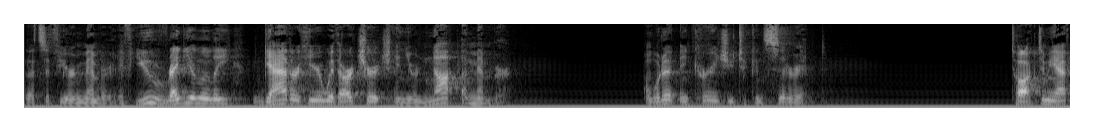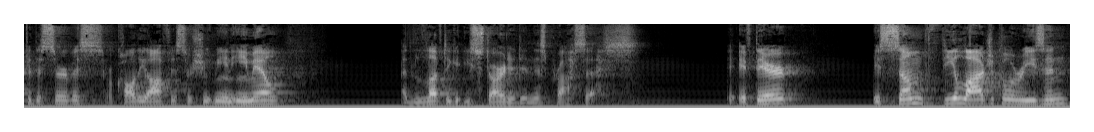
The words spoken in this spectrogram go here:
That's if you're a member. If you regularly gather here with our church and you're not a member, I would encourage you to consider it. Talk to me after the service, or call the office, or shoot me an email. I'd love to get you started in this process. If there is some theological reason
